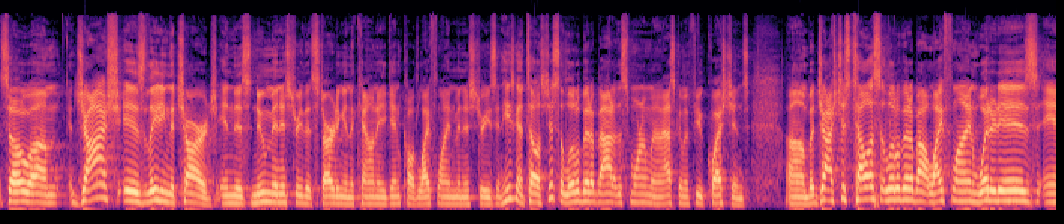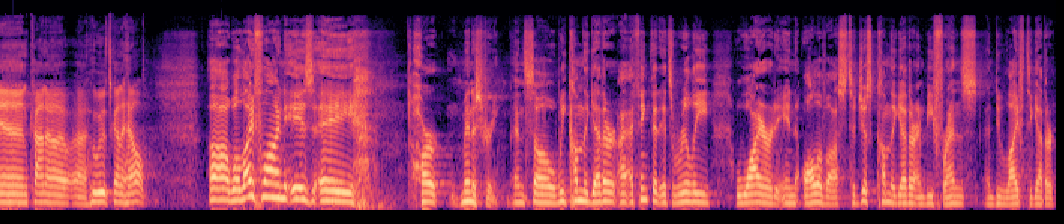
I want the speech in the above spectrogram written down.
So, um, Josh is leading the charge in this new ministry that's starting in the county, again called Lifeline Ministries. And he's going to tell us just a little bit about it this morning. I'm going to ask him a few questions. Um, but, Josh, just tell us a little bit about Lifeline, what it is, and kind of uh, who it's going to help. Uh, well, Lifeline is a heart ministry. And so we come together. I think that it's really wired in all of us to just come together and be friends and do life together.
